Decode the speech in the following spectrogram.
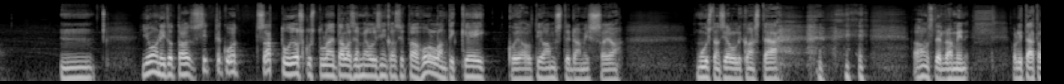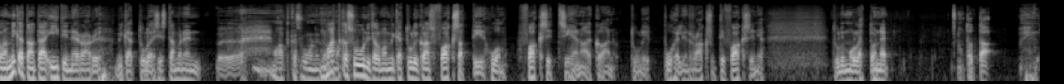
mm, joo, niin tota, sitten kun sattuu joskus tulee tällaisen, meillä oli siinä kanssa jotain hollantikeikkoja, oltiin Amsterdamissa ja muistan siellä oli kanssa tämä Amsterdamin oli tämä tällainen, mikä tämä on tämä itinerary, mikä tulee siis tämmöinen matkasuunnitelma. matkasuunnitelma, mikä tuli kanssa faksattiin, huom, faksit siihen aikaan tuli, puhelin raksutti faksin ja tuli mulle tonne tota,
